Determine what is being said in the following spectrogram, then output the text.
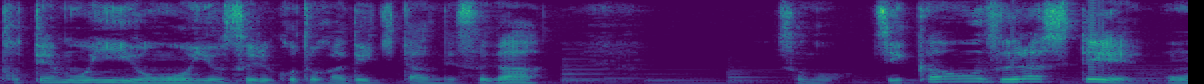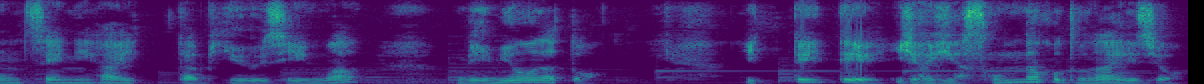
とてもいい思いをすることができたんですが、その、時間をずらして温泉に入った友人は微妙だと。言っていて、いやいや、そんなことないでしょ。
